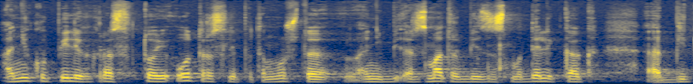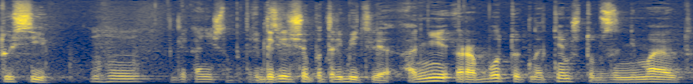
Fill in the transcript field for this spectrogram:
Они купили как раз в той отрасли, потому что они рассматривают бизнес-модель как э, B2C. Мгм. Для конечного для потребителя. конечного потребителя. Они работают над тем, чтобы занимают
